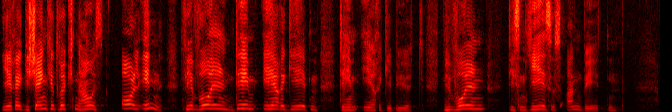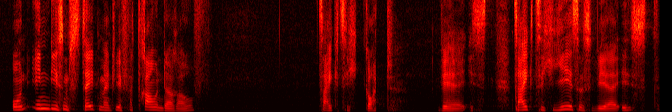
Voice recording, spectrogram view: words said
Ihre Geschenke drückten aus, all in. Wir wollen dem Ehre geben, dem Ehre gebührt. Wir wollen diesen Jesus anbeten. Und in diesem Statement, wir vertrauen darauf, zeigt sich Gott wer er ist. Zeigt sich Jesus, wer er ist.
